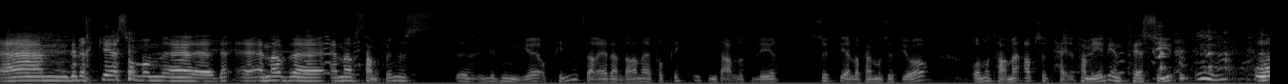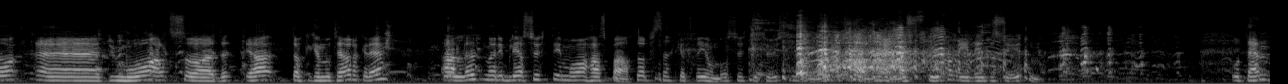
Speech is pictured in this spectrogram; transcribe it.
Um, det virker som om uh, det, en, av, uh, en av samfunnets uh, liksom, nye oppfinnelser er den der forpliktelsen til alle som blir 70 eller 75 år, om å ta med absolutt hele familien til Syden. Og eh, du må altså Ja, dere kan notere dere det. Alle når de blir 70, må ha spart opp ca. 370 000 kroner for å ta med hele storfamilien til Syden. Og den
